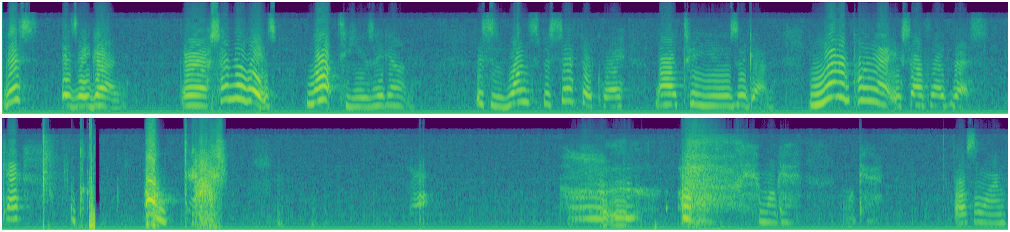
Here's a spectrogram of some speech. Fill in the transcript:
This is a gun. There are several ways not to use a gun. This is one specific way not to use a gun. You never point at yourself like this, okay? Oh, gosh! I'm okay. I'm okay. False alarm.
